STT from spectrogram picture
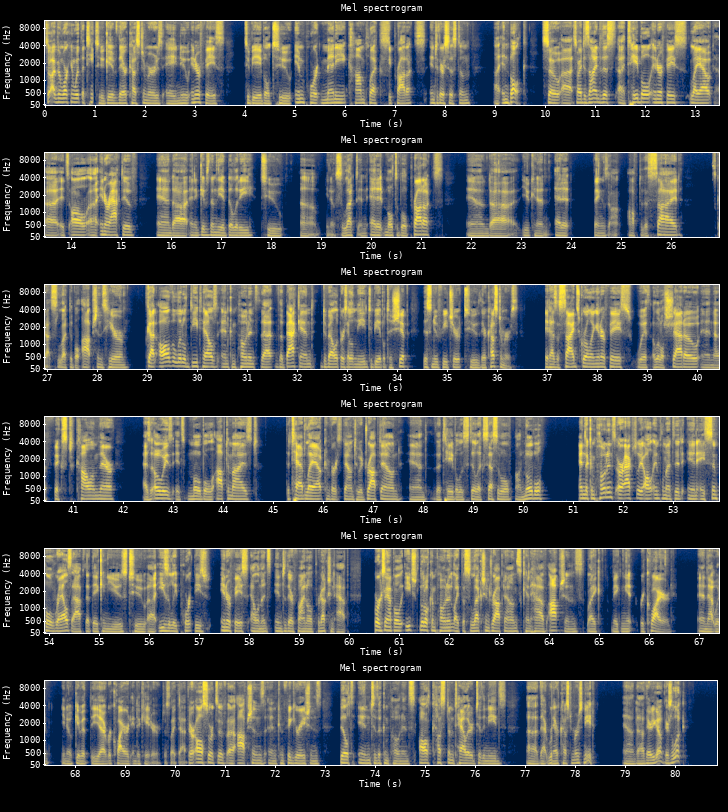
So I've been working with the team to give their customers a new interface to be able to import many complex products into their system uh, in bulk. So, uh, so I designed this uh, table interface layout. Uh, it's all uh, interactive, and uh, and it gives them the ability to um, you know select and edit multiple products, and you can edit things off to the side. It's got selectable options here got all the little details and components that the backend developers will need to be able to ship this new feature to their customers. It has a side scrolling interface with a little shadow and a fixed column there. As always, it's mobile optimized. The tab layout converts down to a dropdown, and the table is still accessible on mobile. And the components are actually all implemented in a simple Rails app that they can use to uh, easily port these interface elements into their final production app. For example, each little component, like the selection dropdowns, can have options like making it required, and that would you know give it the uh, required indicator, just like that. There are all sorts of uh, options and configurations built into the components, all custom tailored to the needs uh, that their customers need. And uh, there you go. There's a look.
